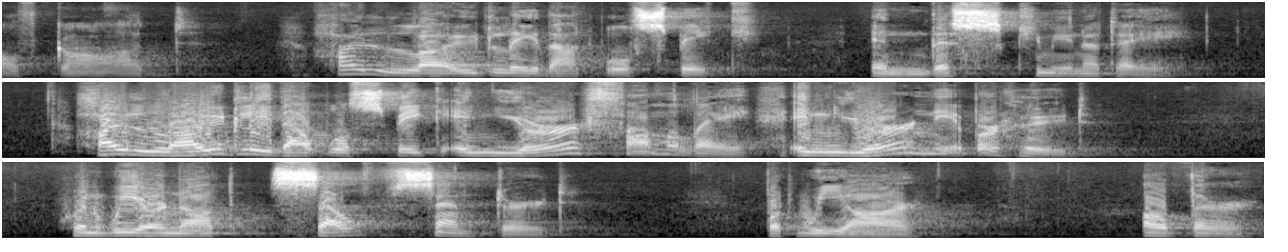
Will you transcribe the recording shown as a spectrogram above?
of God. How loudly that will speak in this community. How loudly that will speak in your family, in your neighborhood when we are not self centered, but we are other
